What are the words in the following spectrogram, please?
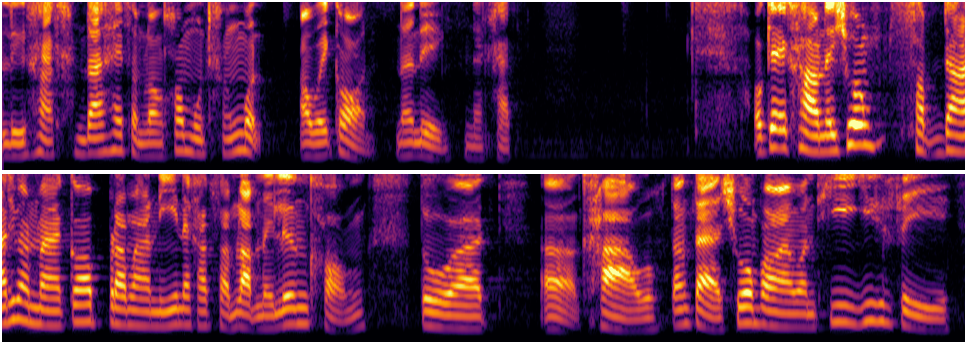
หรือหากทำได้ให้สำรองข้อมูลทั้งหมดเอาไว้ก่อนนั่นเองนะครับโอเคข่าวในช่วงสัปดาห์ที่ผ่านมาก็ประมาณนี้นะครับสำหรับในเรื่องของตัวข่าวตั้งแต่ช่วงประมาณวันที่ 24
